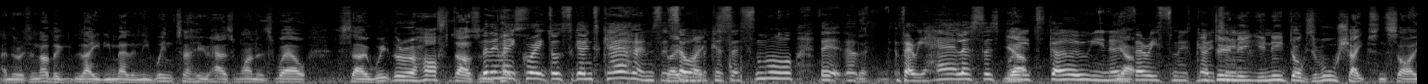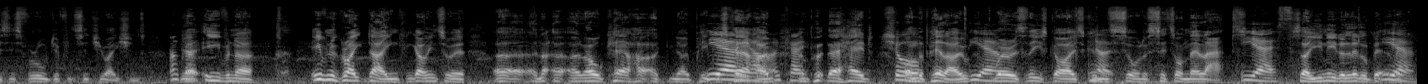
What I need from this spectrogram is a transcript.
and there is another lady, Melanie Winter, who has one as well. So we, there are half a dozen. But they make great dogs to go into care homes and so on because they're small, they're, they're very hairless as breeds go, you know, Yeah. very smooth You do need you need dogs of all shapes and sizes for all different situations. You Okay. know, even a even a Great Dane can go into a, uh, an, a, an old care home, you know, people's Yeah, care yeah, home okay. and put their head Sure. on the pillow, Yeah. whereas these guys can No. sort of sit on their laps. Yes. So you need a little bit Yeah. of it.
